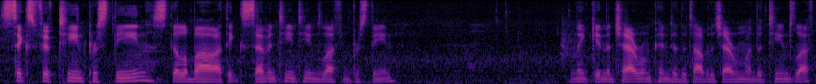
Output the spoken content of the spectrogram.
615 Pristine. Still about, I think, 17 teams left in Pristine. Link in the chat room, pinned to the top of the chat room, are the teams left.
